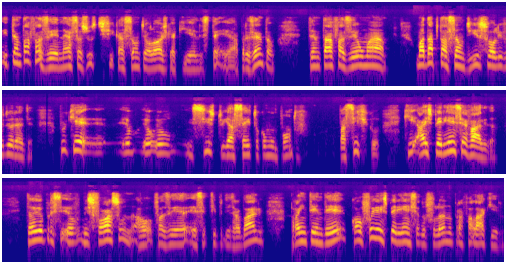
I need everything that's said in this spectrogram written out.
e, tentar fazer nessa justificação teológica que eles te, apresentam, tentar fazer uma, uma adaptação disso ao livro de Urântia. Porque eu, eu, eu insisto e aceito como um ponto pacífico que a experiência é válida. Então eu, eu, me esforço ao fazer esse tipo de trabalho para entender qual foi a experiência do fulano para falar aquilo.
